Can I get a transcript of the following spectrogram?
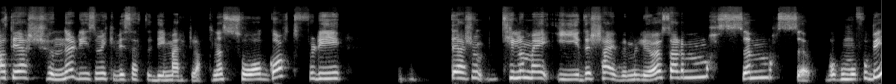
at jeg skjønner de som ikke vil sette de merkelappene så godt, fordi det er så, til og med i det skeive miljøet så er det masse, masse homofobi.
